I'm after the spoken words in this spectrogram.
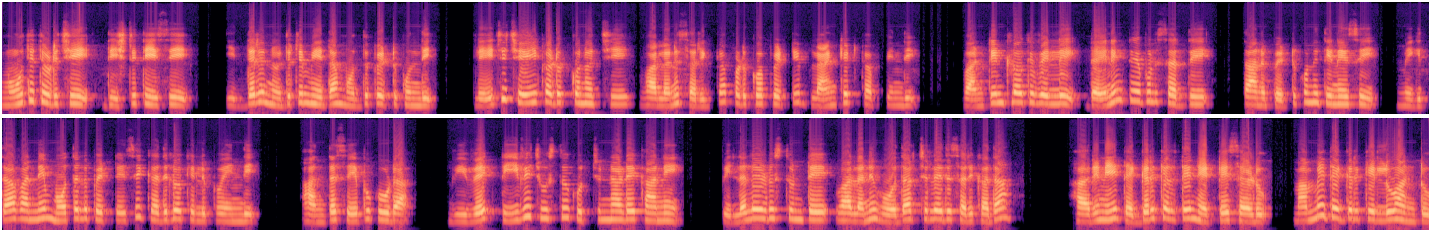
మూతి తుడిచి దిష్టి తీసి ఇద్దరి నుదుటి మీద ముద్దు పెట్టుకుంది. లేచి చేయి కడుక్కొనొచ్చి వాళ్ళని సరిగ్గా పడుకోపెట్టి బ్లాంకెట్ కప్పింది. వంటింట్లోకి వెళ్ళి డైనింగ్ టేబుల్ సర్ది తాను పెట్టుకుని తినేసి మిగతావన్నీ మూతలు పెట్టేసి గదిలోకి వెళ్ళిపోయింది అంతసేపు కూడా. వివేక్ టీవీ చూస్తూ కూర్చున్నాడే కానీ పిల్లలు ఏడుస్తుంటే వాళ్ళని ఓదార్చలేదు సరికదా? హరిని దగ్గరికెళ్తే నెట్టేశాడు. మమ్మీ దగ్గరికెళ్ళు అంటూ.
